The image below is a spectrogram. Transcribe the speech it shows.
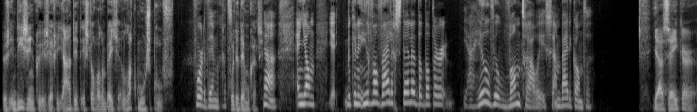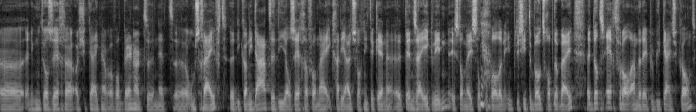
Dus in die zin kun je zeggen, ja, dit is toch wel een beetje een lakmoesproef voor de democratie. voor de democratie. Ja, en Jan, ja, we kunnen in ieder geval veilig stellen dat, dat er ja, heel veel wantrouwen is aan beide kanten. Ja, zeker. Eh, en ik moet wel zeggen, als je kijkt naar wat Bernard eh, net eh, omschrijft... die kandidaten die al zeggen van... nee, ik ga die uitslag niet erkennen, tenzij ik win... is dan meestal Ja. toch wel een impliciete boodschap daarbij. Dat is echt vooral aan de republikeinse kant.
